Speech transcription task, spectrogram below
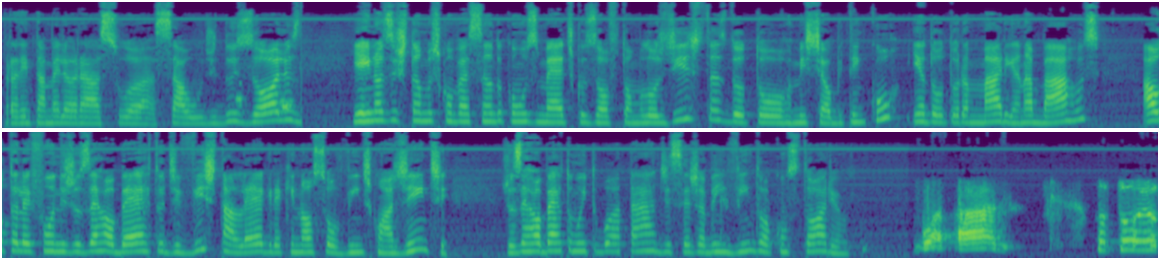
para tentar melhorar a sua saúde dos olhos. E aí nós estamos conversando com os médicos oftalmologistas, doutor Michel Bittencourt e a doutora Mariana Barros, ao telefone José Roberto de Vista Alegre, aqui nosso ouvinte com a gente. José Roberto, muito boa tarde, seja bem-vindo ao consultório. Boa tarde. Doutor, eu,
